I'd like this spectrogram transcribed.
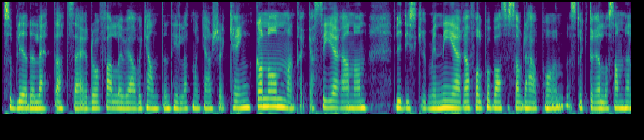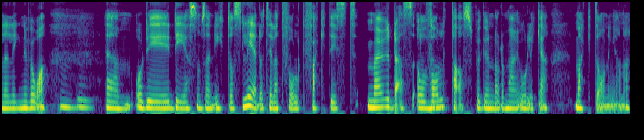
så blir det lätt att så här, då faller vi över kanten till att man kanske kränker någon, man trakasserar någon, vi diskriminerar folk på basis av det här på en strukturell och samhällelig nivå. Um, och det är det som sen ytterst leder till att folk faktiskt mördas och våldtas på grund av de här olika maktordningarna.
